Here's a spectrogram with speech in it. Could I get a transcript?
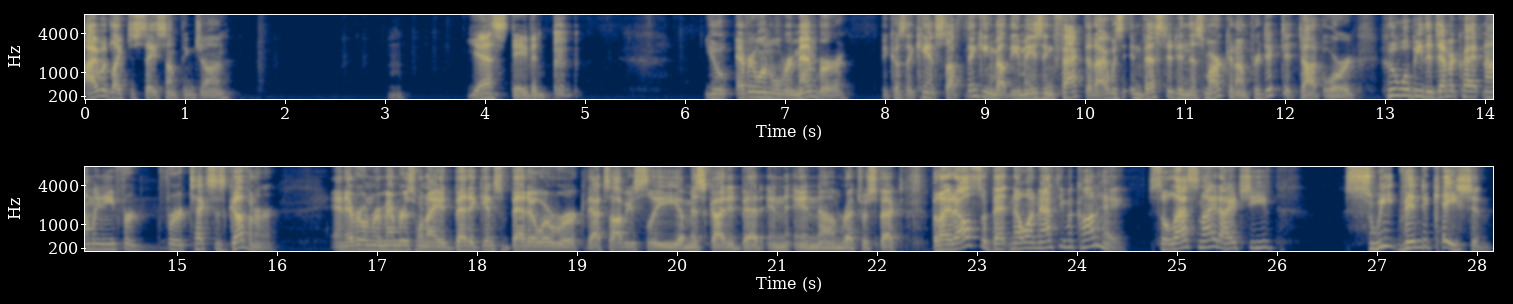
I would like to say something, John. Yes, David. You, everyone will remember because they can't stop thinking about the amazing fact that I was invested in this market on predictit.org. Who will be the Democrat nominee for, for Texas governor? And everyone remembers when I had bet against Beto O'Rourke. That's obviously a misguided bet in, in um, retrospect. But I'd also bet no on Matthew McConaughey. So last night I achieved sweet vindication.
